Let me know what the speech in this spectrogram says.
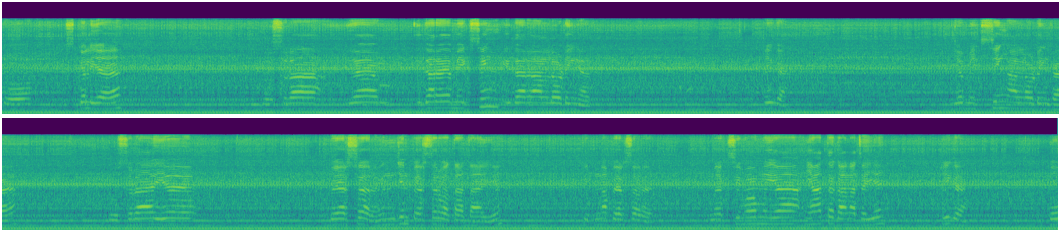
तो इसके लिए है। दूसरा, ये इधर है मिक्सिंग इधर अनलोडिंग है। ठीक है। ये मिक्सिंग अनलोडिंग का है। दूसरा, ये प्रेशर इंजन प्रेशर बताता है ये। कितना प्रेशर है। मैक्सिमम यह, यहाँ तक आना चाहिए। ठीक है। दो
